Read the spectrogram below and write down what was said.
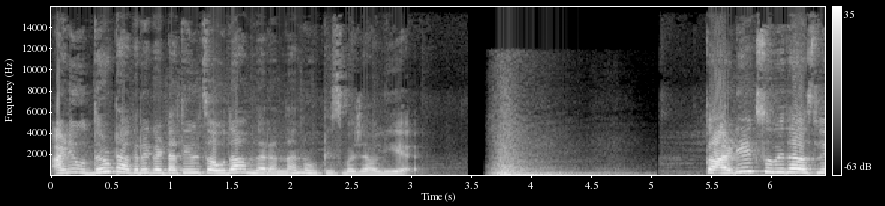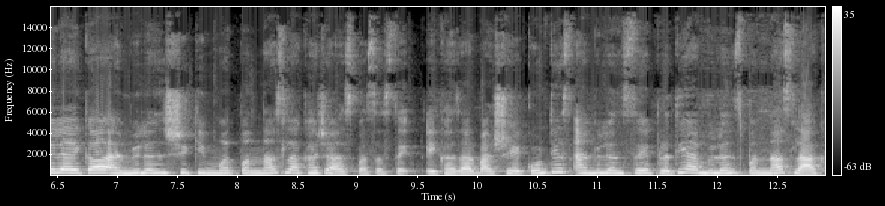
आणि उद्धव ठाकरे गटातील चौदा आमदारांना नोटीस बजावली आहे. कार्डियक सुविधा असलेल्या एका अँब्युलन्सची किंमत पन्नास लाखाच्या आसपास असते. एक हजार पाचशे एकोणतीस अँब्युलन्सचे प्रति अँब्युलन्स पन्नास लाख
